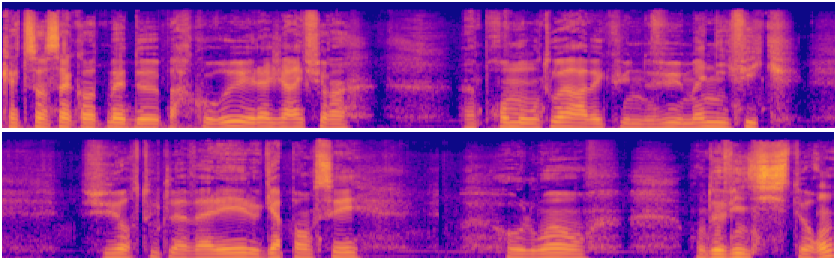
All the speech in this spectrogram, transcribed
450 mètres de parcouru et là j'arrive sur un, promontoire avec une vue magnifique sur toute la vallée, le Gap Pensé. Au loin on, devine Sisteron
